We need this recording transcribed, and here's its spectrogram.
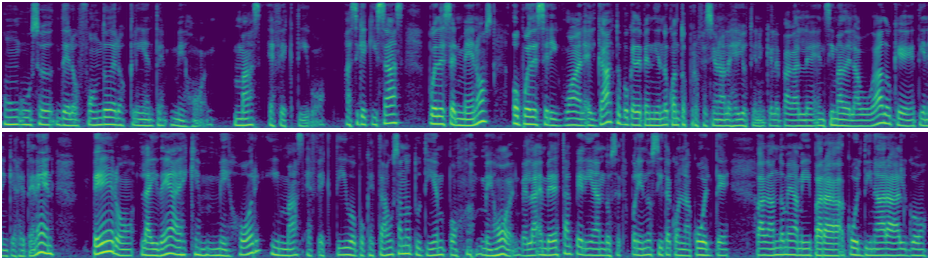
un uso de los fondos de los clientes mejor, más efectivo. Así que quizás puede ser menos o puede ser igual el gasto, porque dependiendo cuántos profesionales ellos tienen que le pagarle encima del abogado que tienen que retener. Pero la idea es que es mejor y más efectivo porque estás usando tu tiempo mejor, ¿verdad? En vez de estar peleándose, poniendo cita con la corte, pagándome a mí para coordinar algo.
